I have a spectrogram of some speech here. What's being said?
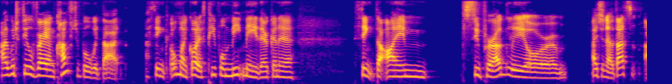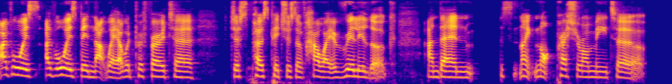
I would feel very uncomfortable with that. I think, oh my God, if people meet me, they're going to, think that I'm super ugly or I don't know. That's I've always I've always been that way. I would prefer to just post pictures of how I really look and then it's like not pressure on me to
